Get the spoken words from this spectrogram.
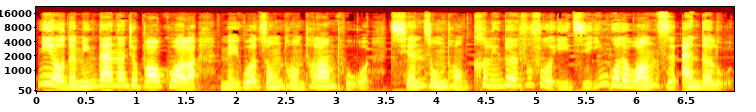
密友的名单呢，就包括了美国总统特朗普、前总统克林顿夫妇以及英国的王子安德鲁。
